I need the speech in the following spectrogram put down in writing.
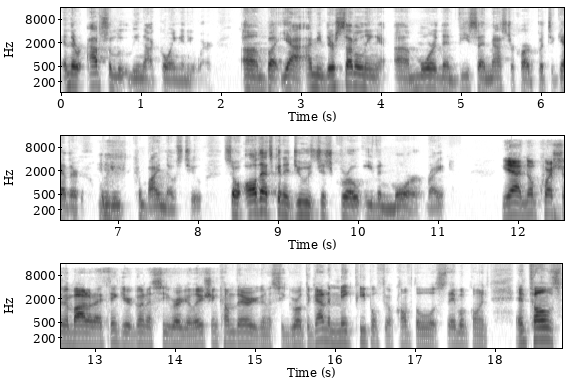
And they're absolutely not going anywhere. Um, but yeah, I mean, they're settling uh, more than Visa and MasterCard put together when you combine those two. So all that's going to do is just grow even more, right? Yeah, no question about it. I think you're going to see regulation come there. You're going to see growth. They got to make people feel comfortable with stablecoins. And Tones,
